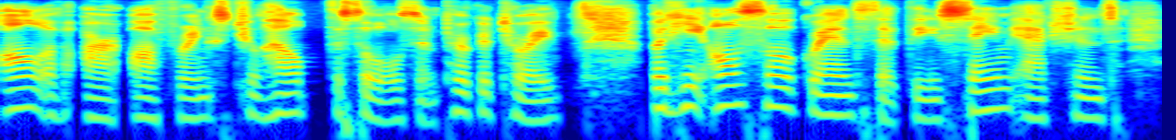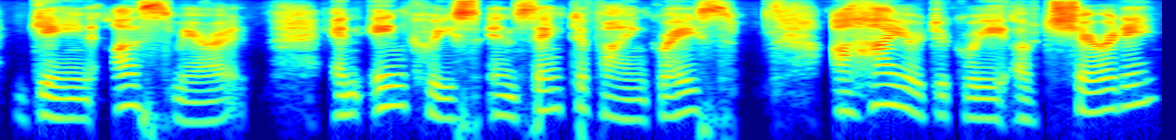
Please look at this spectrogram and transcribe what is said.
all of our offerings to help the souls in purgatory, but He also grants that these same actions gain us merit, an increase in sanctifying grace, a higher degree of charity,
